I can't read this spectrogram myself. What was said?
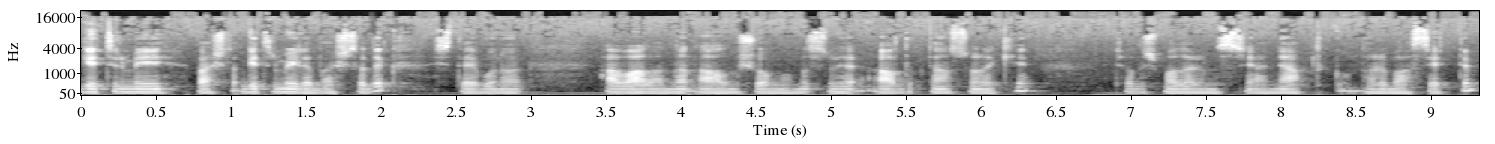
getirmeyi başla, getirmeyle başladık. İşte bunu havaalanından almış olmamız ve aldıktan sonraki çalışmalarımız yani ne yaptık onları bahsettim.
